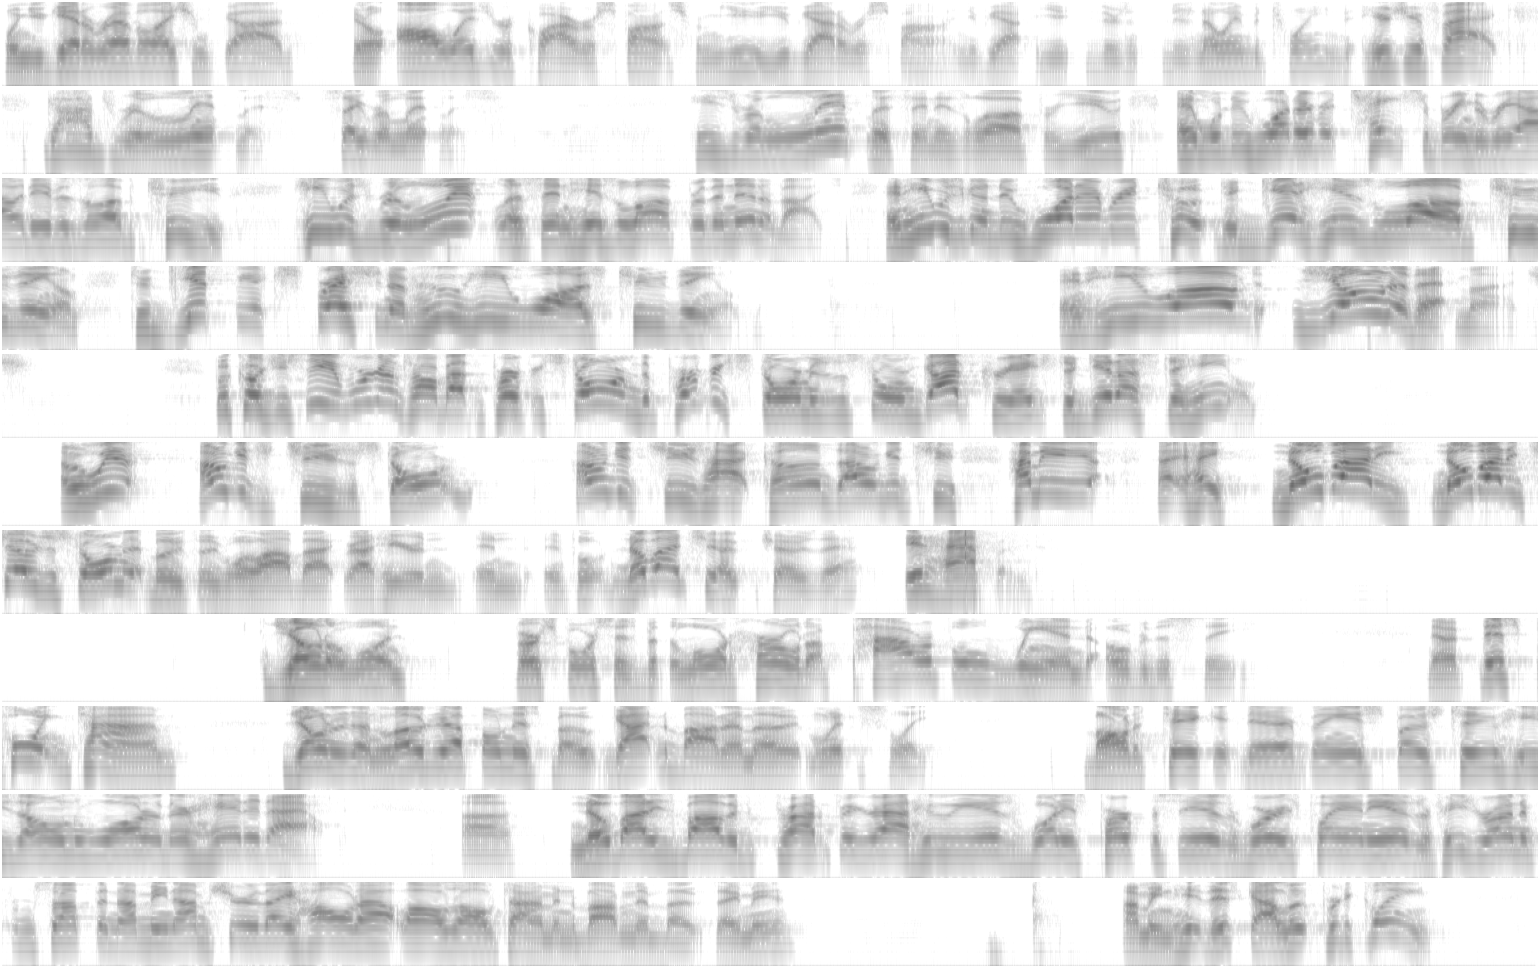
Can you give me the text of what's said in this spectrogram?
When you get a revelation from God, It'll always require a response from you. You've got to respond. You've got, you, there's, there's no in between. Here's your fact God's relentless. Say relentless. He's relentless in his love for you and will do whatever it takes to bring the reality of his love to you. He was relentless in his love for the Ninevites, and he was going to do whatever it took to get his love to them, to get the expression of who he was to them. And he loved Jonah that much. Because you see, if we're going to talk about the perfect storm, the perfect storm is the storm God creates to get us to Him. I mean, we don't, I don't get to choose a storm. I don't get to choose how it comes. I don't get to choose how many. Hey, nobody, nobody chose a storm that blew through a while back right here in, in, in Fulton. Nobody cho- chose that. It happened. Jonah 1, verse 4 says, But the Lord hurled a powerful wind over the sea now, at this point in time, Jonah done loaded up on this boat, got in the bottom of it, and went to sleep. Bought a ticket, did everything he's supposed to. He's on the water, they're headed out. Uh, nobody's bothered to try to figure out who he is, what his purpose is, or where his plan is, or if he's running from something. I mean, I'm sure they hauled outlaws all the time in the bottom of them boats. Amen? I mean, he, this guy looked pretty clean.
